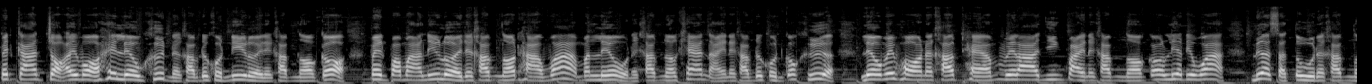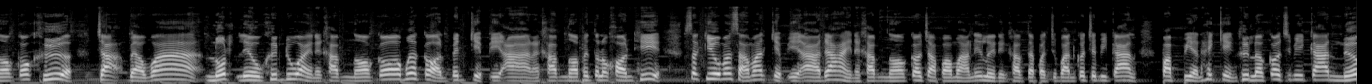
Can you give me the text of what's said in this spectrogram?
เป็นการเจาะไอวอลให้เร็วขึ้นนะครับทุกคนนี่เลยนะครับเนาะก็เป็นประมาณนี้เลยนะครับเนาะถามว่ามันเร็วนะครับเนาะแค่ไหนนะครับทุกคนก็คือเร็วไม่พอนะครับแถมเวลายิงไปนะครับเนาะก็เรียกได้ว่าเลือดศัตรูนะครับเนาะก็คือจะแบบว่าลดเร็วขึ้นด้วยนะครับเนาะก็เมื่อก่อนเป็นเก็บ AR นะครับเนาะเป็นตัวละครที่สกิลมันสามารถเก็บ AR ได้นะครับเนาะก็จะประมาณนี้เลยนะครับแต่ปัจจุบันก็จะมีการปรับเปลี่ยนให้เก่งขึ้น แล้วก็จะมีการเนื้อ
